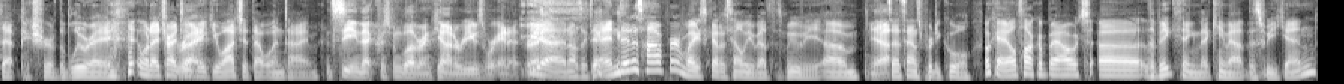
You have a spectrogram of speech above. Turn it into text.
that picture of the Blu-ray when I tried to Right. make you watch it that one time. And seeing that Crispin Glover and Keanu Reeves were in it, right? Yeah, and I was like, and Dennis Hopper. Mike's got to tell me about this movie. Um, Yeah. so that sounds pretty cool. Okay, I'll talk about uh, the big thing that came out this weekend,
